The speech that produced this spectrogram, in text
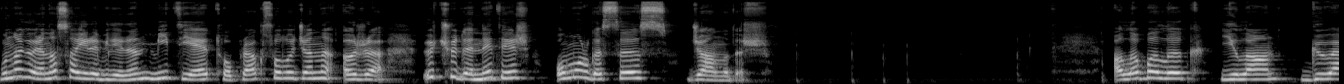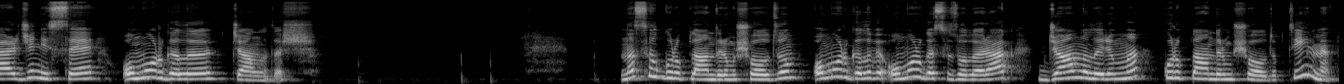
Buna göre nasıl ayırabilirim? Midye, toprak solucanı, arı. Üçü de nedir? Omurgasız canlıdır. Alabalık, yılan, güvercin ise omurgalı canlıdır. Nasıl gruplandırmış oldum? Omurgalı ve omurgasız olarak canlılarımı gruplandırmış olduk değil mi?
